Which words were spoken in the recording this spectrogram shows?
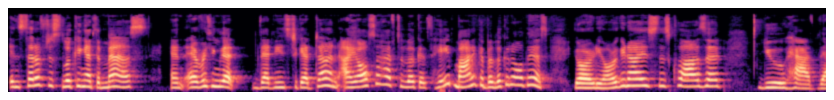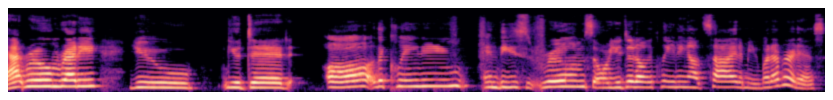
instead of just looking at the mess and everything that that needs to get done, I also have to look at, hey, Monica, but look at all this. You already organized this closet. You have that room ready. You you did all the cleaning in these rooms or you did all the cleaning outside. I mean, whatever it is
